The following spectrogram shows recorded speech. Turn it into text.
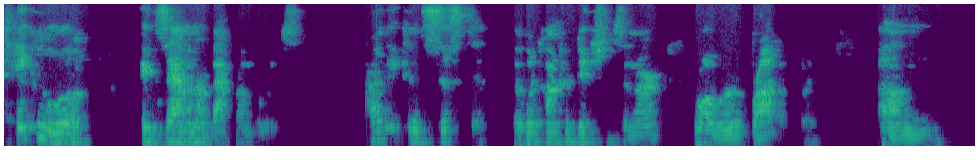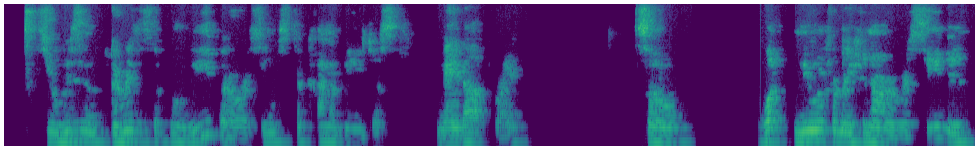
take a look, examine our background beliefs. Are they consistent? Are there contradictions in our what we were brought up? Um, there reason, good reasons to believe it, or it seems to kind of be just made up, right? So what new information are we receiving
